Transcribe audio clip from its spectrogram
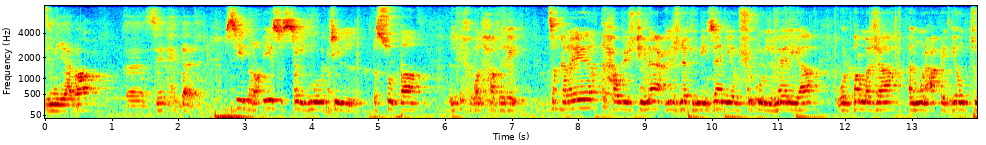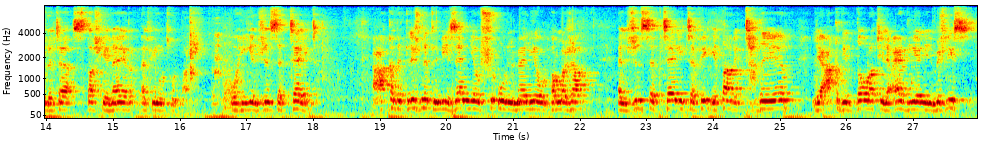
بالنيابه السيد حداد. السيد الرئيس السيد ممثل السلطة الإخوة الحاضرين. تقرير حول اجتماع لجنة الميزانية والشؤون المالية والبرمجة المنعقد يوم الثلاثاء 16 يناير 2018 وهي الجلسة الثالثة. عقدت لجنة الميزانية والشؤون المالية والبرمجة الجلسة الثالثة في إطار التحضير لعقد الدورة العادية للمجلس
